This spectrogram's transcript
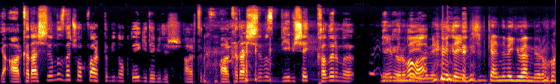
Ya arkadaşlığımız da çok farklı bir noktaya gidebilir. Artık arkadaşlığımız diye bir şey kalır mı bilmiyorum emin ama değilim, emin değilim. Hiç kendime güvenmiyorum o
